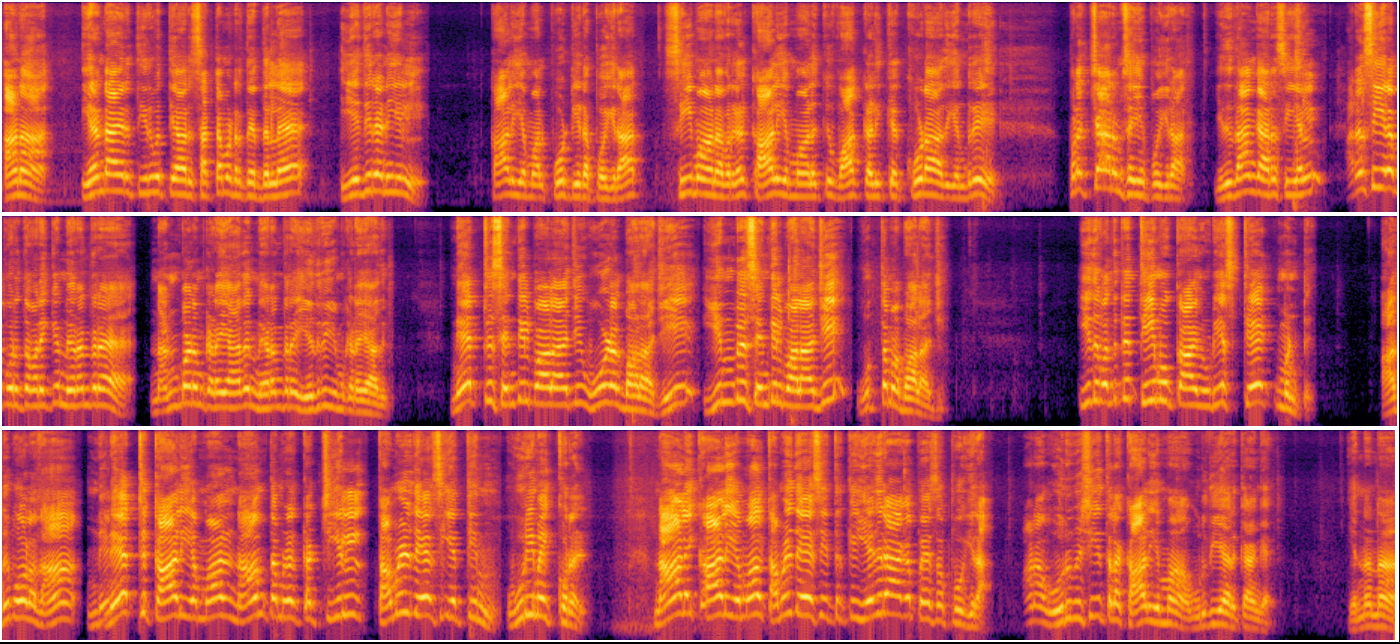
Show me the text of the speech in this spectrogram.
ஆனால் இரண்டாயிரத்தி இருபத்தி ஆறு சட்டமன்ற தேர்தலில் எதிரணியில் காளியம்மாள் போட்டியிடப் போகிறார். சீமான் அவர்கள் காளியம்மாளுக்கு வாக்களிக்க கூடாது என்று பிரச்சாரம் செய்ய போகிறார். இதுதாங்க அரசியல். அரசியலை பொறுத்த வரைக்கும் நிரந்தர நண்பனும் கிடையாது நிரந்தர எதிரியும் கிடையாது. நேற்று செந்தில் பாலாஜி ஊழல் பாலாஜி இன்று செந்தில் பாலாஜி உத்தம பாலாஜி. இது வந்துட்டு திமுகவினுடைய ஸ்டேட்மெண்ட் அதுபோல தான் நேற்று காளியம்மாள் நாம் தமிழர் கட்சியில் தமிழ் தேசியத்தின் உரிமை குரல். நாளை காளியம்மாள் தமிழ் தேசியத்திற்கு எதிராக பேசப் போகிறார். ஆனால் ஒரு விஷயத்தில் காளியம்மா உறுதியாக இருக்காங்க. என்னன்னா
